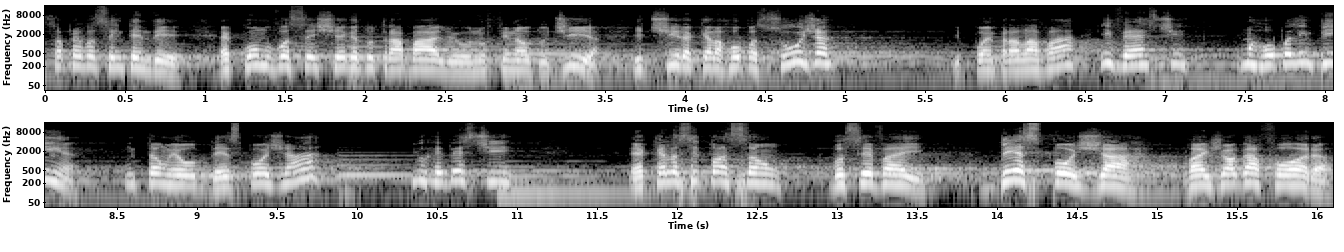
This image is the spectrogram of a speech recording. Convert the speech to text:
Só para você entender, é como você chega do trabalho no final do dia e tira aquela roupa suja e põe para lavar e veste uma roupa limpinha. Então é o despojar e o revestir. É aquela situação, você vai despojar, vai jogar fora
